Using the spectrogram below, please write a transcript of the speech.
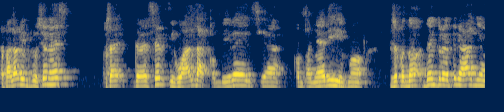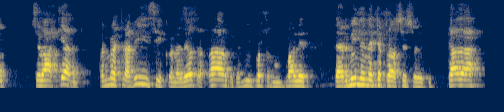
la palabra inclusión es o sea, debe ser igualdad, convivencia, compañerismo. O cuando dentro de tres años, Sebastián, con nuestras bicis, con las de otras fábricas, no importa con cuáles, terminen este proceso de que cada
